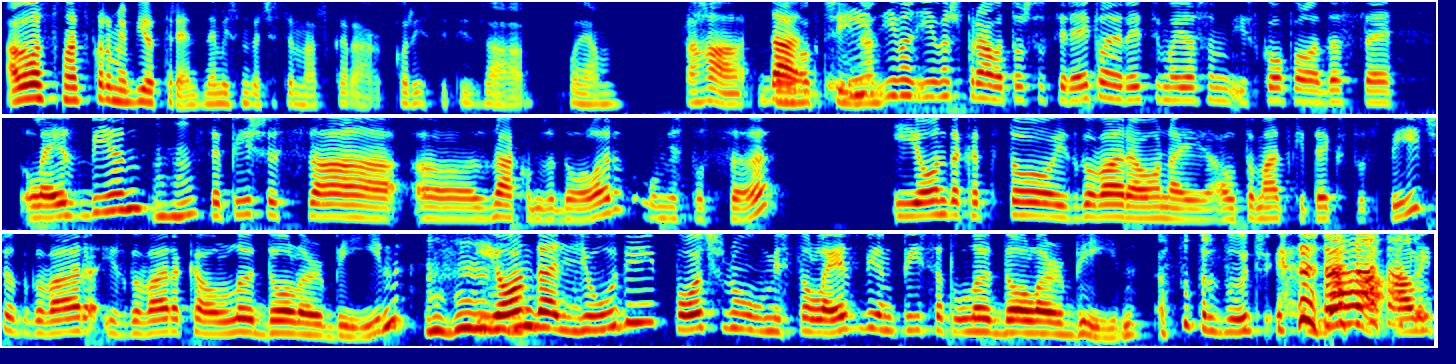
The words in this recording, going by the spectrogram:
Ali ovo s maskarom je bio trend. Ne mislim da će se maskara koristiti za pojam. Aha, da, i- ima- imaš pravo to što si rekla. Recimo ja sam iskopala da se lesbian Mhm. se piše sa uh, znakom za dolar umjesto s. I onda kad to izgovara onaj automatski text to speech, odgovara, izgovara kao L dollar bean. I onda ljudi počnu umjesto lesbian pisat L dollar bean. A Super zvuči. Da, ali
